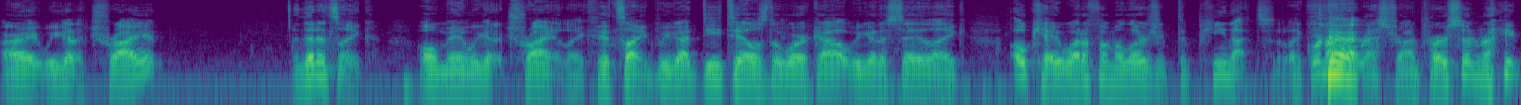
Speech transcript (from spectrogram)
all right, we got to try it, and then it's like, oh man, we got to try it. Like it's like we got details to work out. We got to say like, okay, what if I'm allergic to peanuts? Like we're not a restaurant person, right?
